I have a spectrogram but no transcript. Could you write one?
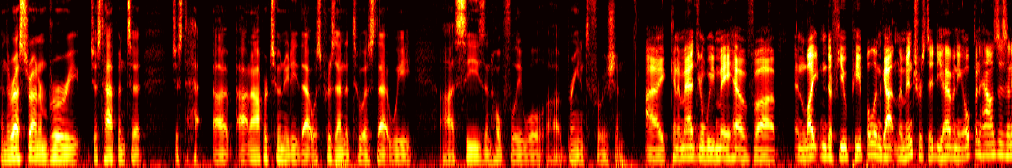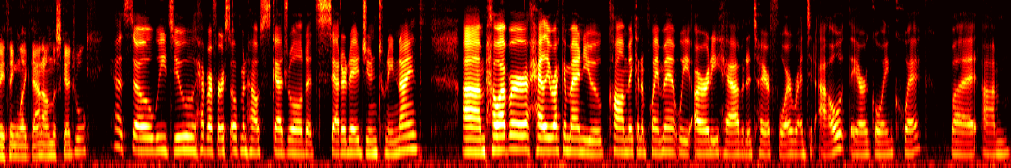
and the restaurant and brewery just happened to just ha- uh, an opportunity that was presented to us that we uh, sees and hopefully will uh, bring into fruition. I can imagine we may have uh, enlightened a few people and gotten them interested. Do you have any open houses, anything like that on the schedule? Yeah, so we do have our first open house scheduled. It's Saturday, June 29th. Um, however, highly recommend you call and make an appointment. We already have an entire floor rented out. They are going quick, but um,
